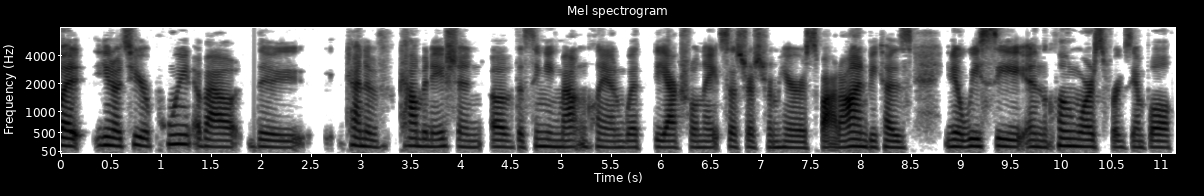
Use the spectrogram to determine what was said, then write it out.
But, you know, to your point about the kind of combination of the Singing Mountain clan with the actual Night Sisters from here is spot on because, you know, we see in the Clone Wars, for example,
